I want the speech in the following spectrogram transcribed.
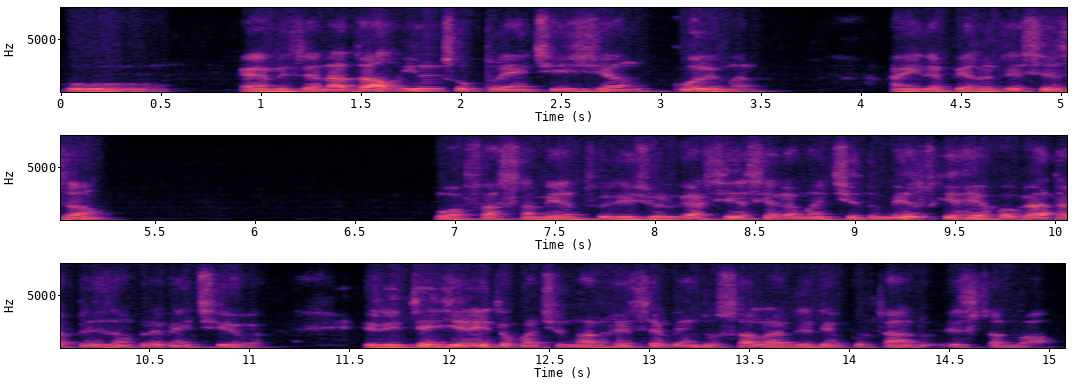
o Hermes Nadal e o suplente Jean Kuhlmann. Ainda pela decisão, o afastamento de Júlio Garcia será mantido mesmo que revogada a prisão preventiva. Ele tem direito a continuar recebendo o salário de deputado estadual.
